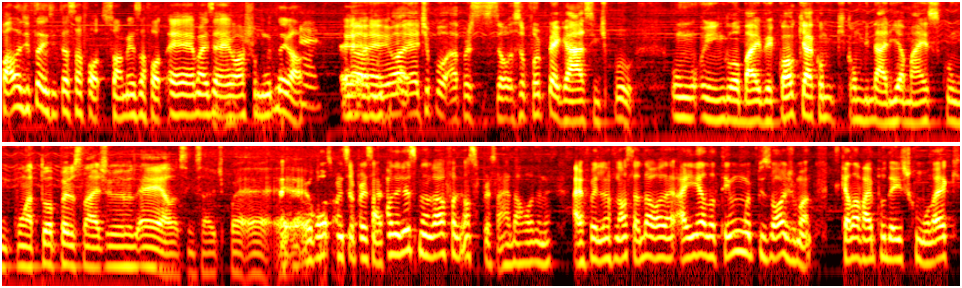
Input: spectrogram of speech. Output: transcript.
fala a diferença entre essa foto, só a mesma foto. É, mas é, eu acho muito legal. É. É, Não, é é, muito eu- legal. é tipo, a se eu, se eu for pegar, assim, tipo, um, englobar e ver qual que é a com- que combinaria mais com, com a tua personagem, é ela, assim, sabe? Tipo, é. é- É, eu gosto muito dessa personagem. Quando eu li esse mangá, eu falei, nossa, personagem é da hora, né? Aí eu falei, nossa, é da hora. Aí ela tem um episódio, mano, que ela vai pro date com o moleque.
